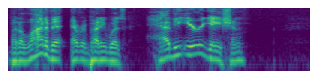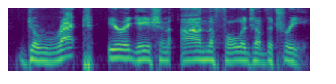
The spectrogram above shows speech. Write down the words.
But a lot of it, everybody, was heavy irrigation, direct irrigation on the foliage of the tree.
